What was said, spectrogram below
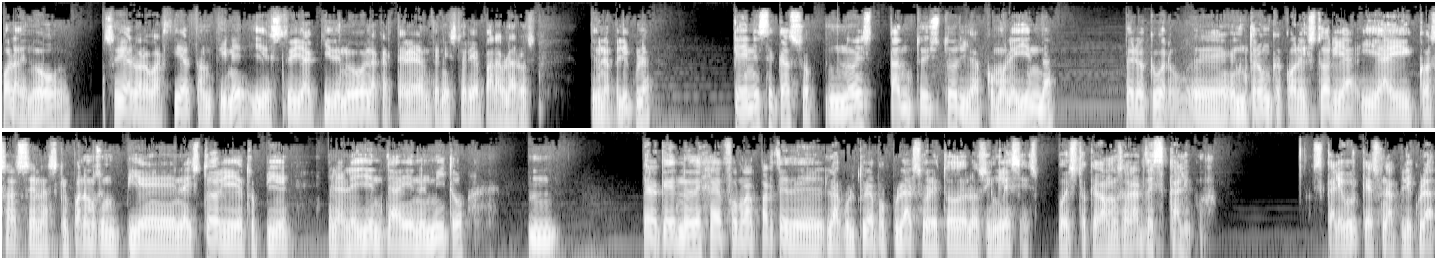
Hola de nuevo, soy Álvaro García Alfancine y estoy aquí de nuevo en la cartelera Antena Historia para hablaros de una película que en este caso no es tanto historia como leyenda, pero que bueno, eh, entronca con la historia y hay cosas en las que ponemos un pie en la historia y otro pie en la leyenda y en el mito, mm, pero que no deja de formar parte de la cultura popular, sobre todo de los ingleses, puesto que vamos a hablar de Excalibur. Excalibur, que es una película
